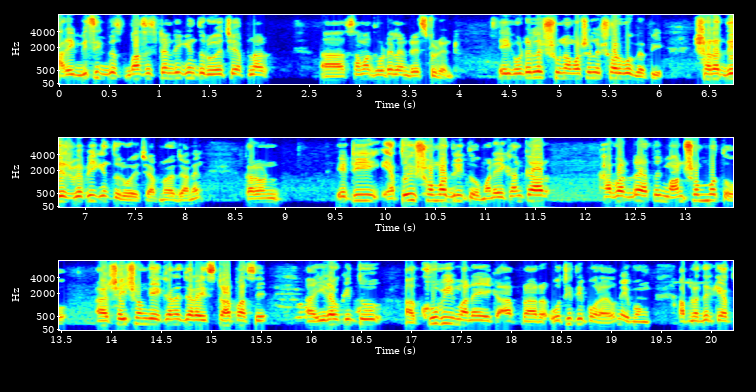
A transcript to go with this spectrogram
আর এই বিসিক বাস স্ট্যান্ডে কিন্তু রয়েছে আপনার সামাদ হোটেল অ্যান্ড রেস্টুরেন্ট এই হোটেলের সুনাম আসলে সর্বব্যাপী। সারা দেশব্যাপী কিন্তু রয়েছে, আপনারা জানেন। কারণ এটি এতই সমাদৃত মানে এখানকার খাবারটা এতই মানসম্মত সেই সঙ্গে এখানে যারা স্টাফ আছে এরাও কিন্তু খুবই মানে আপনার অতিথি পরায়ণ এবং আপনাদেরকে এত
